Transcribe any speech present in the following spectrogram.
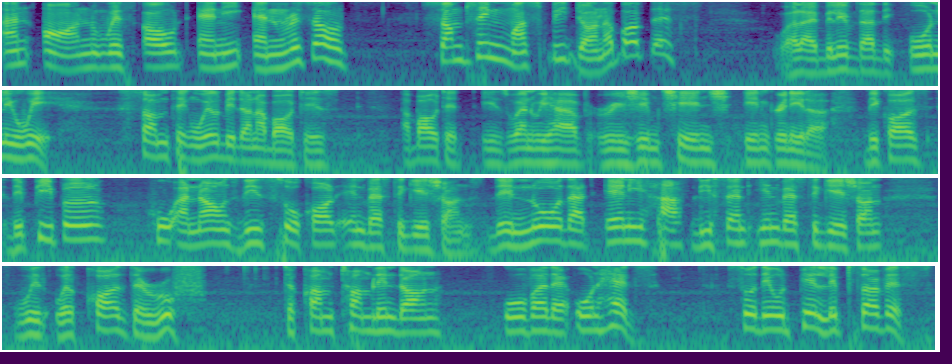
and on without any end result. Something must be done about this. Well, I believe that the only way something will be done about is about it is when we have regime change in Grenada because the people who announce these so-called investigations they know that any half decent investigation will, will cause the roof to come tumbling down over their own heads so they would pay lip service to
